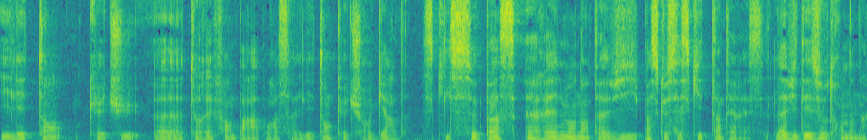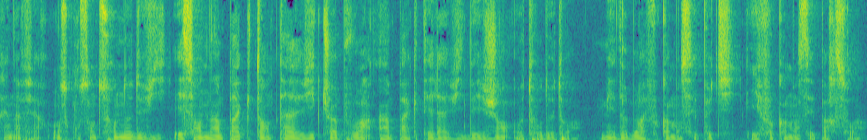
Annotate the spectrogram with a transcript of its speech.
il est temps que tu euh, te réformes par rapport à ça. Il est temps que tu regardes ce qu'il se passe réellement dans ta vie parce que c'est ce qui t'intéresse. La vie des autres, on n'en a rien à faire. On se concentre sur notre vie et c'est en impactant ta vie que tu vas pouvoir impacter la vie des gens autour de toi. Mais d'abord, il faut commencer petit. Il faut commencer par soi.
